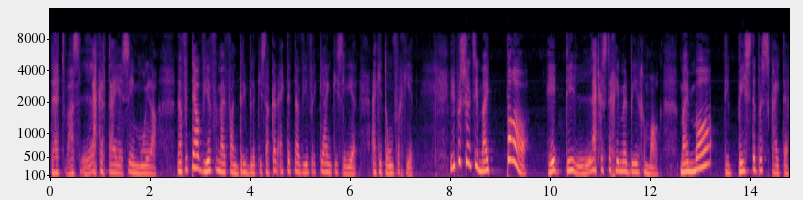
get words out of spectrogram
Dit was lekker tye sê Moira. Nou vertel weer vir my van drie blikkies, dan kan ek dit nou weer vir die kleintjies leer. Ek het hom vergeet. Hierdie persoon sê my pa het die lekkerste gemmerbier gemaak. My ma die beste beskuite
